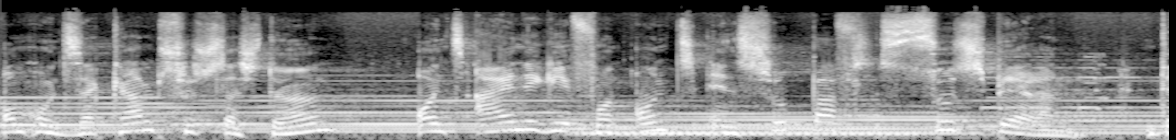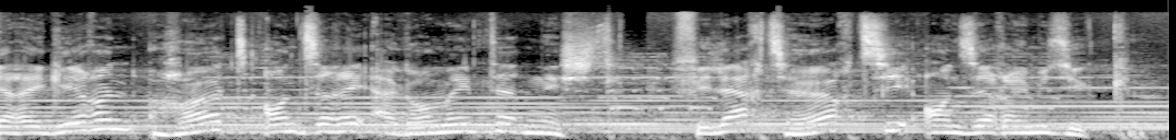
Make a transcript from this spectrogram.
um unser Camp zu zerstören und einige von uns in Zukunft zu sperren. Die Regierung hört unsere Argumente nicht. Vielleicht hört sie unsere Musik.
